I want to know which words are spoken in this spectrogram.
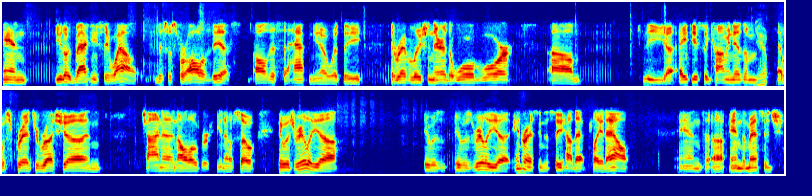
and you look back and you say, wow, this was for all of this, all this that happened, you know, with the the revolution there, the World War, um, the uh, atheistic communism yep. that was spread through Russia and China and all over, you know. So it was really uh, it was it was really uh, interesting to see how that played out and uh, and the message.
